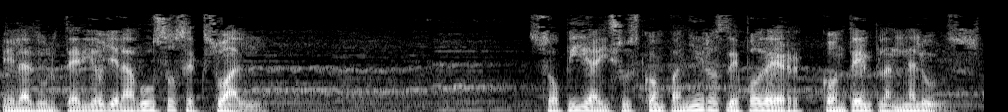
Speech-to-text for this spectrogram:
el adulterio y el abuso sexual. Sopía y sus compañeros de poder, contemplan la luz.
